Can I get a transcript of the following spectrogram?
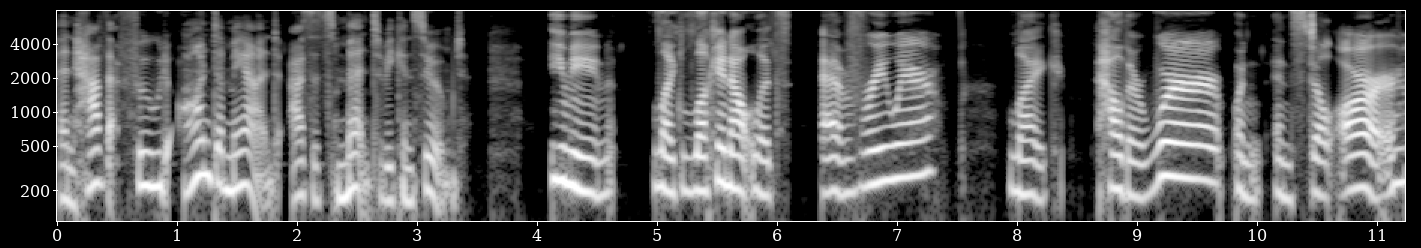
and have that food on demand as it's meant to be consumed? You mean like Luckin outlets everywhere? Like how there were and, and still are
